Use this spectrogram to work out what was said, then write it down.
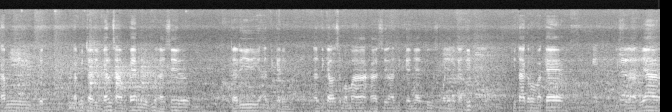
kami kami darikan sampai menunggu hasil dari antigen ini. Nanti kalau semua hasil antigennya itu semuanya negatif, kita akan memakai istilahnya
